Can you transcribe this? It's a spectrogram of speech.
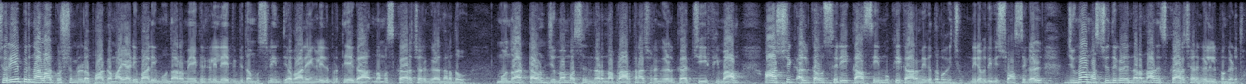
ചെറിയ പെരുന്നാൾ ആഘോഷങ്ങളുടെ ഭാഗമായി അടിമാലി മൂന്നാർ മേഖലകളിലെ വിവിധ മുസ്ലിം ദേവാലയങ്ങളിൽ പ്രത്യേക നമസ്കാര ചടങ്ങുകൾ നടന്നു. മൂന്നാർ ടൗൺ ജുമ്മ മസ്ജിദിൽ നടന്ന പ്രാർത്ഥനാ ചടങ്ങുകൾക്ക് ചീഫ് ഇമാം ആഷിഖ് അൽ കൌസരി കാസിം മുഖ്യ കാർമ്മികത്വം വഹിച്ചു. നിരവധി വിശ്വാസികൾ ജുമാ മസ്ജിദുകളിൽ നടന്ന നിസ്കാര ചടങ്ങുകളിൽ പങ്കെടുത്തു.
